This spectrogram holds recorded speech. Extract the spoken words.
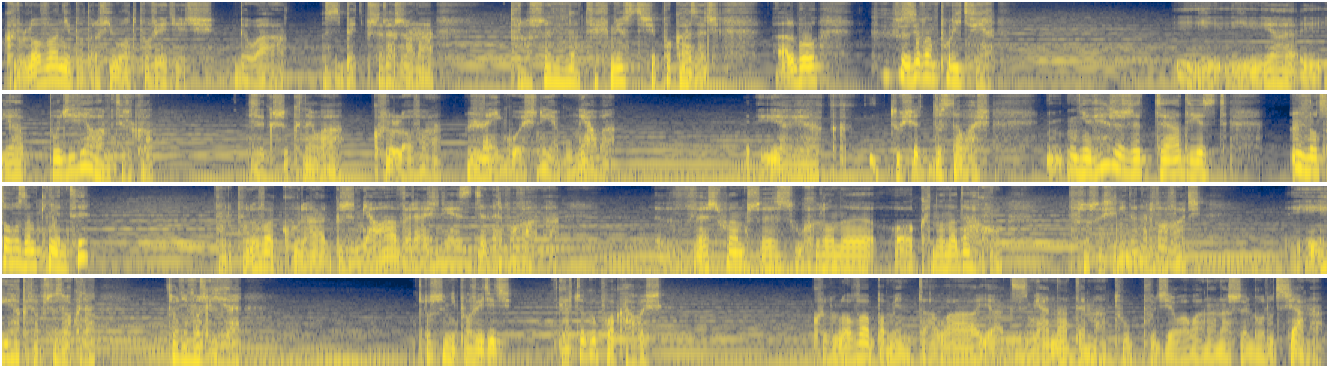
Królowa nie potrafiła odpowiedzieć. Była zbyt przerażona. Proszę natychmiast się pokazać, albo wzywam policję. Ja, ja podziwiałam tylko. Wykrzyknęła królowa najgłośniej jak umiała. Ja, jak tu się dostałaś? Nie wiesz, że teatr jest nocą zamknięty? Purpurowa kura grzmiała wyraźnie zdenerwowana. Weszłam przez uchylone okno na dachu. Proszę się nie denerwować. Jak to przez okno? To niemożliwe. Proszę mi powiedzieć, dlaczego płakałeś? Królowa pamiętała, jak zmiana tematu podziałała na naszego Lucjana.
